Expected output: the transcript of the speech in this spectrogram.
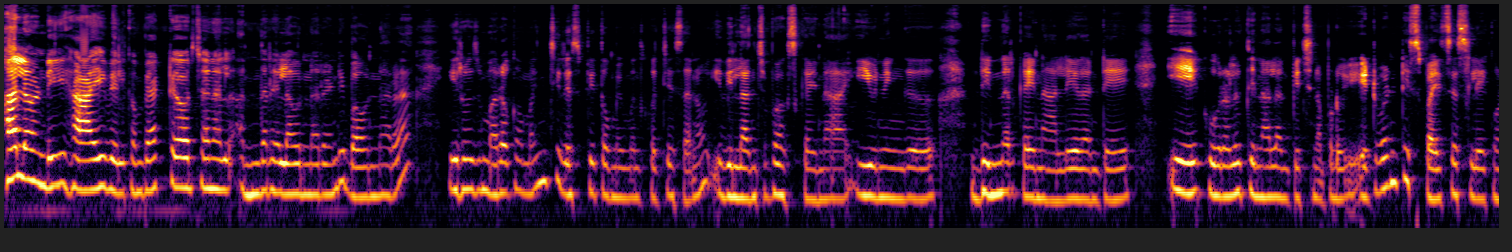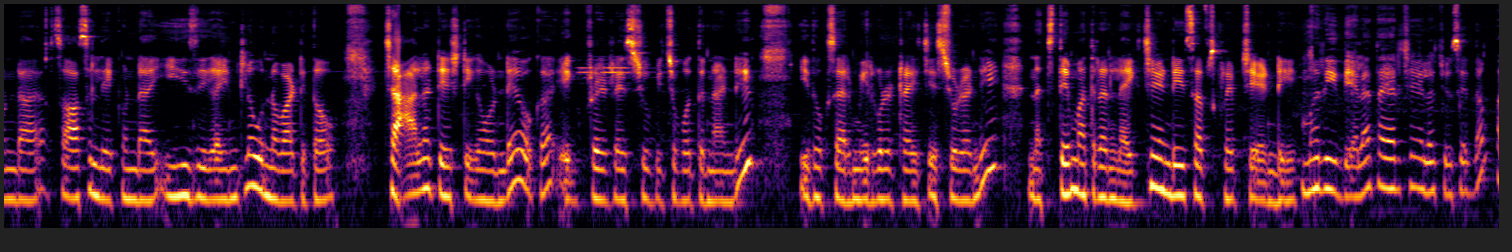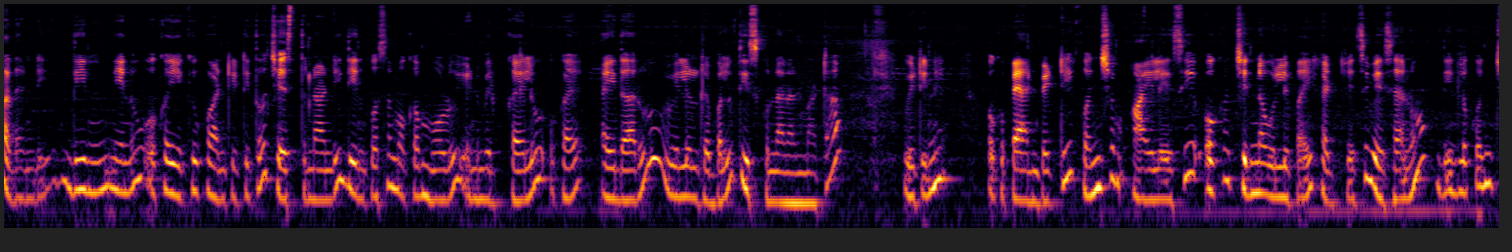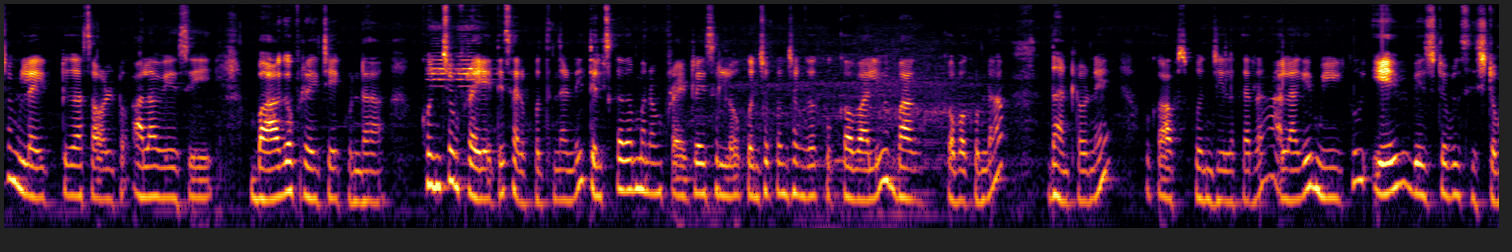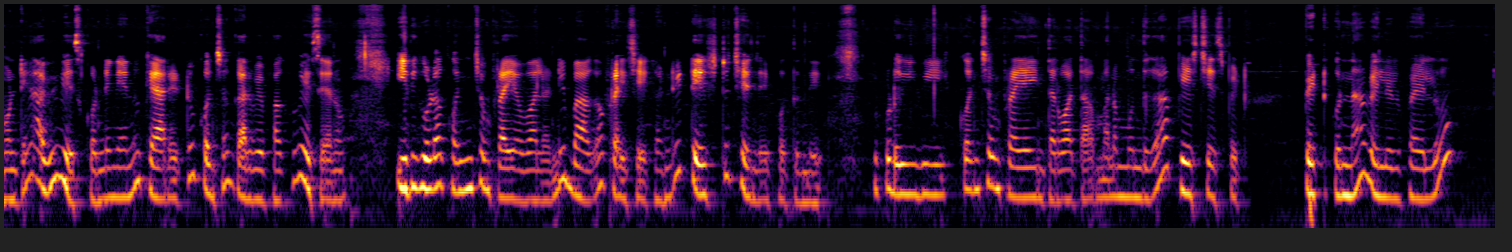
Hello అండి hi welcome back to our channel. అందరు ఎలా ఉన్నారండి? బాగున్నారా? ఈరోజు మరొక మంచి రెసిపీతో మీ ముందుకు వచ్చేసాను. ఇది లంచ్ బాక్స్కైనా ఈవినింగ్ డిన్నర్కైనా లేదంటే ఏ కూరలు తినాలనిపించినప్పుడు ఎటువంటి స్పైసెస్ లేకుండా సాసులు లేకుండా ఈజీగా ఇంట్లో ఉన్న వాటితో చాలా టేస్టీగా ఉండే ఒక ఎగ్ ఫ్రైడ్ రైస్ చూపించబోతున్నా అండి. ఇది ఒకసారి మీరు కూడా ట్రై చేసి చూడండి. నచ్చితే మాత్రం లైక్ చేయండి సబ్స్క్రైబ్ చేయండి. మరి ఇది ఎలా తయారు చేయాలో చూసేద్దాం పదండి. దీన్ని నేను ఒక ఎగ్ క్వాంటిటీతో చేస్తున్నా అండి. దీనికోసం ఒక మూడు ఎండుమిరపకాయలు ఒక ఐదారు వెల్లుల్లి రెబ్బలు తీసుకున్నాను అనమాట వీటిని ఒక ప్యాన్ పెట్టి కొంచెం ఆయిల్ వేసి ఒక చిన్న ఉల్లిపాయ కట్ చేసి వేశాను. దీంట్లో కొంచెం లైట్గా సాల్ట్ అలా వేసి బాగా ఫ్రై చేయకుండా కొంచెం ఫ్రై అయితే సరిపోతుందండి. తెలుసు కదా మనం ఫ్రైడ్ రైస్లో కొంచెం కొంచెంగా కుక్ అవ్వాలి బాగా కుక్ అవ్వకుండా. దాంట్లోనే ఒక హాఫ్ స్పూన్ జీలకర్ర అలాగే మీకు ఏవి వెజిటేబుల్స్ ఇష్టం ఉంటే అవి వేసుకోండి. నేను క్యారెట్ కొంచెం కరివేపాకు వేసాను. ఇది కూడా కొంచెం ఫ్రై అవ్వాలండి. బాగా ఫ్రై చేయకండి. టేస్ట్ చేంజ్ అయిపోతుంది. ఇప్పుడు ఇవి కొంచెం ఫ్రై అయిన తర్వాత మనం ముందుగా పేస్ట్ చేసి పెట్టు పెట్టుకున్న వెల్లుల్లిపాయలు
